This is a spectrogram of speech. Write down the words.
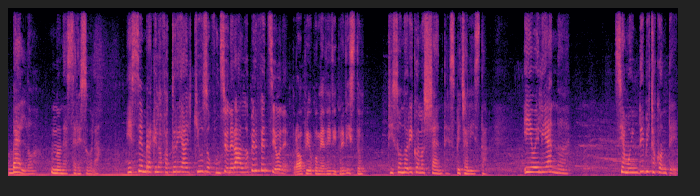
bello non essere sola. E sembra che la fattoria al chiuso funzionerà alla perfezione. Proprio come avevi previsto. Ti sono riconoscente, specialista. Io e Lien siamo in debito con te.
